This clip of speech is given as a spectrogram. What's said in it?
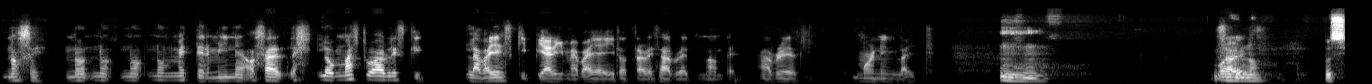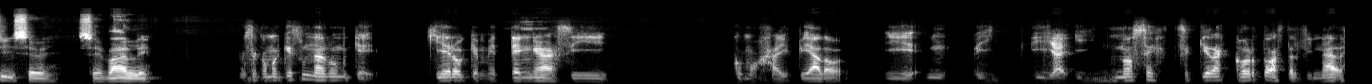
no sé, no, no, no, no me termina. O sea, lo más probable es que la vaya a esquipear y me vaya a ir otra vez a Red Mountain, a Red Morning Light. Bueno, pues sí, se, se vale. O sea, como que es un álbum que quiero que me tenga así como hypeado y, y, y, y no sé, se queda corto hasta el final.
